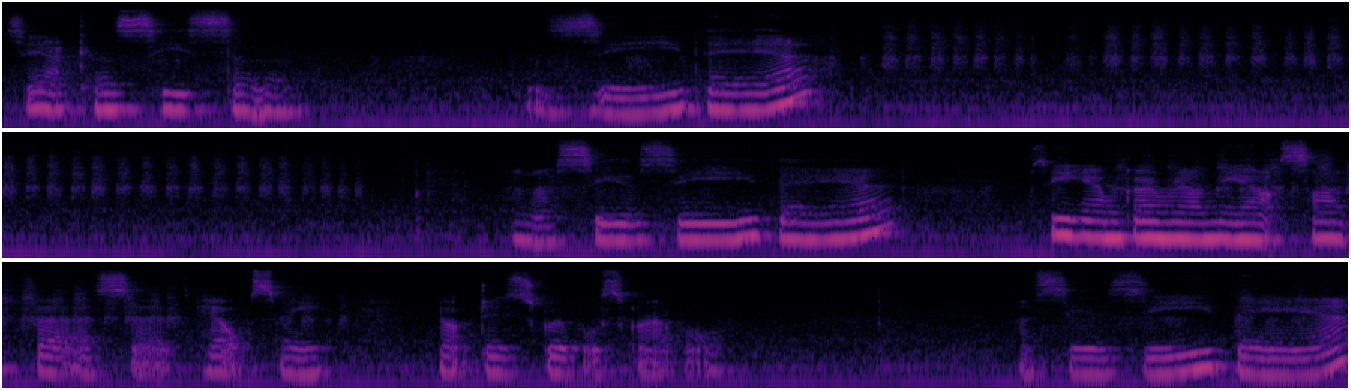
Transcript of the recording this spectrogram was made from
See, I can see some Z there. And I see a Z there. See here, I'm going around the outside first, so it helps me not do scribble scrabble. I see a Z there.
